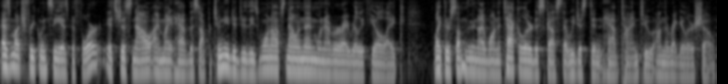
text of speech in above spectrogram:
as much frequency as before. It's just now I might have this opportunity to do these one offs now and then whenever I really feel like like there's something that I want to tackle or discuss that we just didn't have time to on the regular show.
